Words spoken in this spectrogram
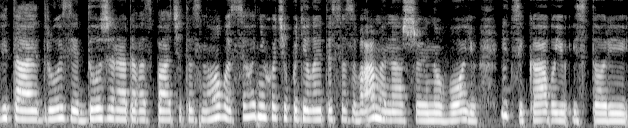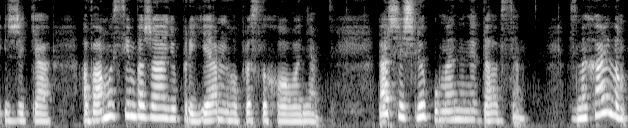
Вітаю, друзі! Дуже рада вас бачити знову. Сьогодні хочу поділитися з вами нашою новою і цікавою історією із життя. А вам усім бажаю приємного прослуховування. Перший шлюб у мене не вдався. З Михайлом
